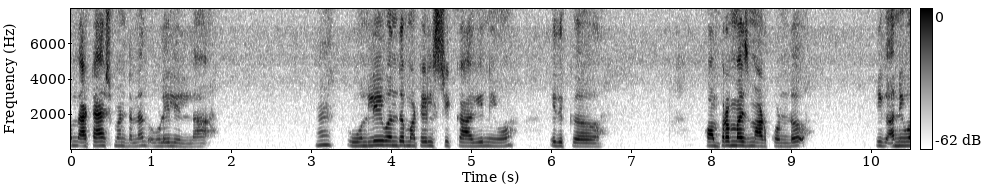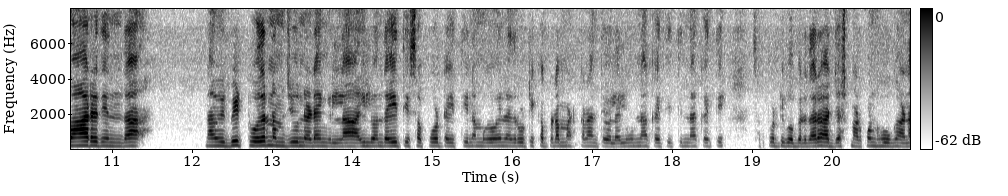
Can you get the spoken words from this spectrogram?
ಒಂದು ಅಟ್ಯಾಚ್ಮೆಂಟ್ ಅನ್ನೋದು ಉಳಿಲಿಲ್ಲ. ಹ್ಞೂ ಓನ್ಲಿ ಒಂದು ಮಟೀರಿಯಲ್ಸ್ಟಿಕ್ ಆಗಿ ನೀವು ಇದಕ್ಕೆ ಕಾಂಪ್ರಮೈಸ್ ಮಾಡಿಕೊಂಡು ಈಗ ಅನಿವಾರ್ಯದಿಂದ ನಾವು ಬಿಟ್ಟು ಹೋದ್ರೆ ನಮ್ಮ ಜೀವನ ನಡೆಯಂಗಿಲ್ಲ. ಇಲ್ಲೊಂದು ಐತಿ ಸಪೋರ್ಟ್ ಐತಿ, ನಮ್ಗೆ ಏನಾದರೂ ರೊಟ್ಟಿ ಕಪಡ ಮಾಡ್ಕೊಳ ಅಂತೀವಲ್ಲ ಇಲ್ಲಿ ಉಣ್ಣಾಕೈತಿ, ತಿನ್ನಕೈತಿ ಸಪೋರ್ಟಿಗೆ ಒಬ್ಬರದಾರ ಅಡ್ಜಸ್ಟ್ ಮಾಡ್ಕೊಂಡು ಹೋಗೋಣ.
